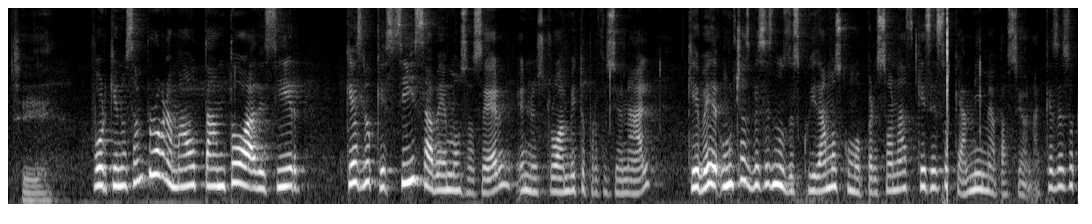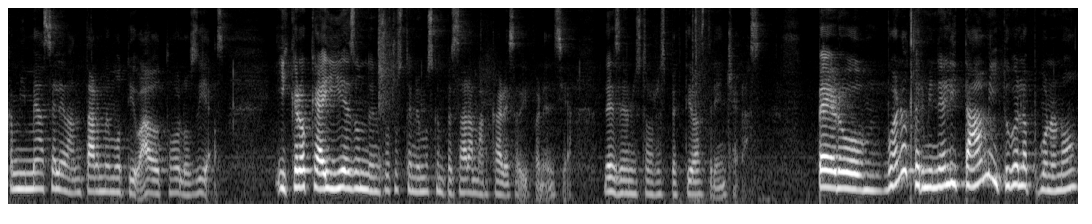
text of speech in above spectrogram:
Sí. Porque nos han programado tanto a decir qué es lo que sí sabemos hacer en nuestro ámbito profesional, que muchas veces nos descuidamos como personas, qué es eso que a mí me apasiona, qué es eso que a mí me hace levantarme motivado todos los días. Y creo que ahí es donde nosotros tenemos que empezar a marcar esa diferencia desde nuestras respectivas trincheras. Pero bueno, terminé el ITAM y tuve la, bueno, no,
